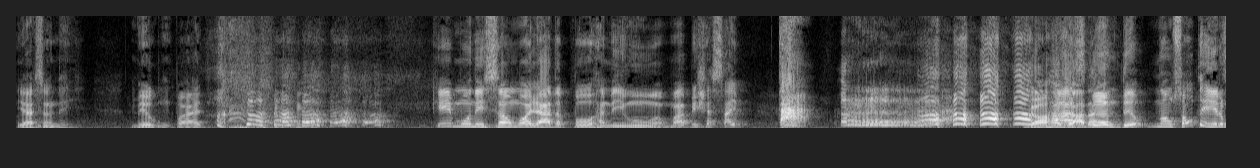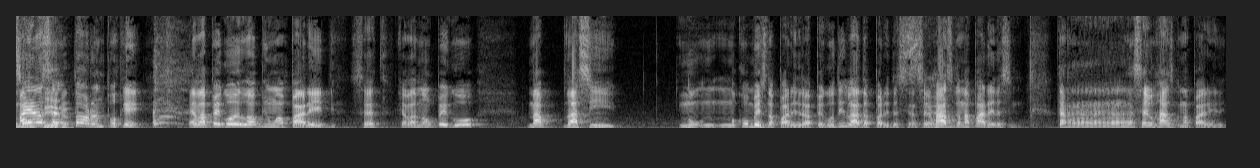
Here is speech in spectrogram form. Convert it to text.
e acionei. Meu compadre. que munição molhada porra nenhuma. Mas a bicha sai Deu uma rajada. rasgando, deu, não só um tiro, Só mas um ela tiro. saiu torando, por quê? Ela pegou logo em uma parede, certo? Que ela não pegou na, assim, no, no começo da parede, ela pegou de lado da parede assim, ela saiu rasgando a parede assim. Tararara, saiu rasgando a parede.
